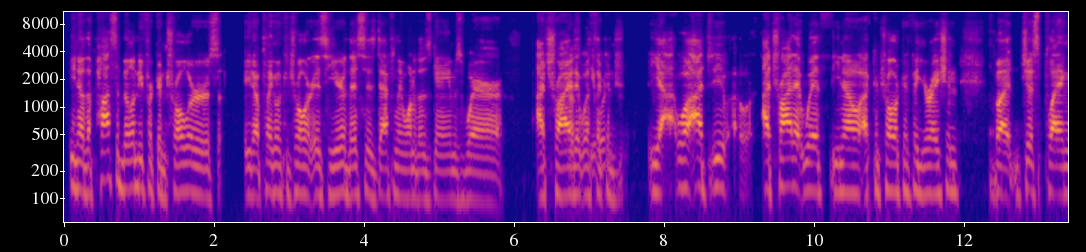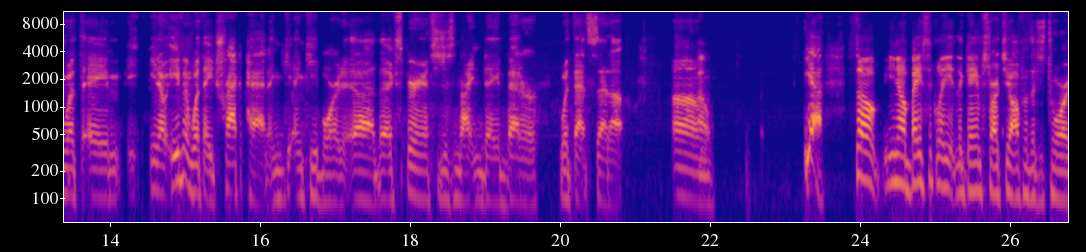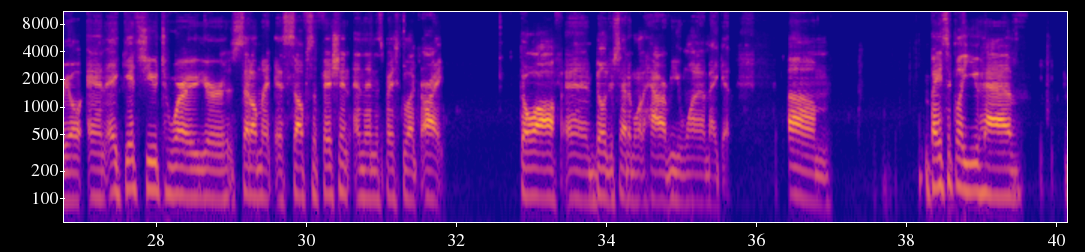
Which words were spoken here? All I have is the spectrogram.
you know, the possibility for controllers, you know, playing with controller is here. This is definitely one of those games where I tried it with the controller yeah, well, I do. I tried it with you know a controller configuration, but just playing with a you know even with a trackpad and, and keyboard, uh, the experience is just night and day better with that setup. Um, wow. Yeah, so you know basically the game starts you off with a tutorial, and it gets you to where your settlement is self sufficient, and then it's basically like, all right, go off and build your settlement however you want to make it. Um, basically you have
